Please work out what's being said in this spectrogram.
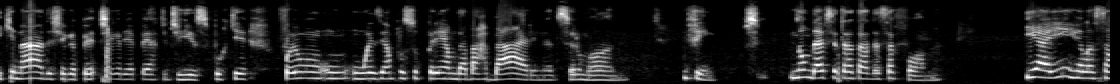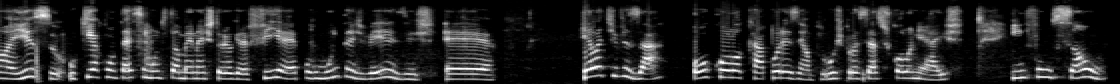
e que nada chega, chegaria perto disso, porque foi um, um, um exemplo supremo da barbárie né, do ser humano. Enfim, não deve ser tratado dessa forma. E aí, em relação a isso, o que acontece muito também na historiografia é, por muitas vezes, é, relativizar ou colocar, por exemplo, os processos coloniais em função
